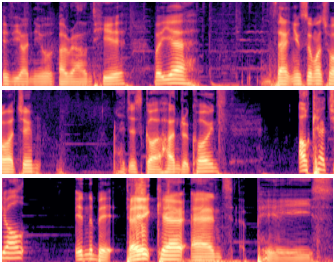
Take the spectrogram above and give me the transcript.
if you are new around here. But yeah, thank you so much for watching. I just got 100 coins. I'll catch y'all in a bit. Take care and peace.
